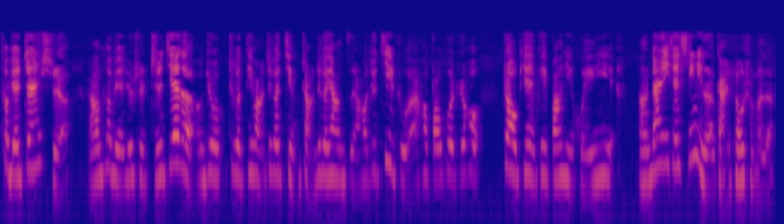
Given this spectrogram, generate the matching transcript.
特别真实，然后特别就是直接的，嗯就这个地方这个景长这个样子，然后就记住了，然后包括之后照片也可以帮你回忆，嗯，但是一些心理的感受什么的，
